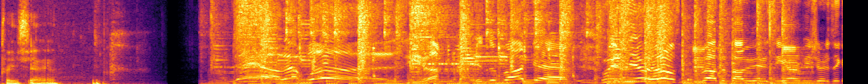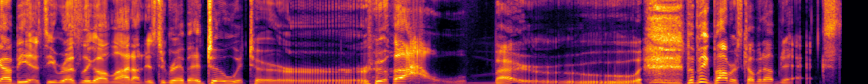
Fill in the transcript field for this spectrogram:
Appreciate you. Yeah, that was Yup, it's a podcast with your host, Brother Bobby here. Be sure to check out BST Wrestling online on Instagram and Twitter. Wow. The Big Bomber's coming up next.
